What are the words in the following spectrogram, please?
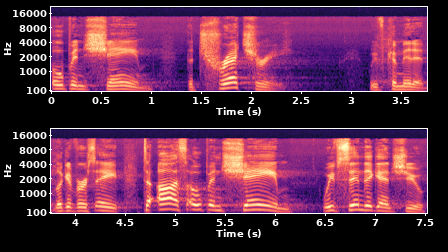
open shame, the treachery we've committed. Look at verse 8. To us, open shame. We've sinned against you.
